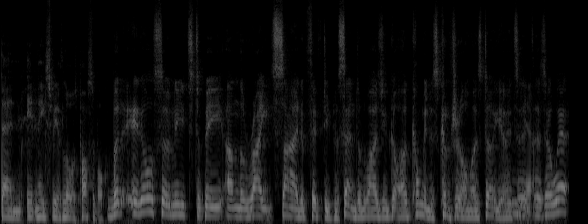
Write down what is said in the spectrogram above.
then it needs to be as low as possible. But it also needs to be on the right side of 50%, otherwise you've got a communist country almost, don't you? It's, Yeah. So where,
